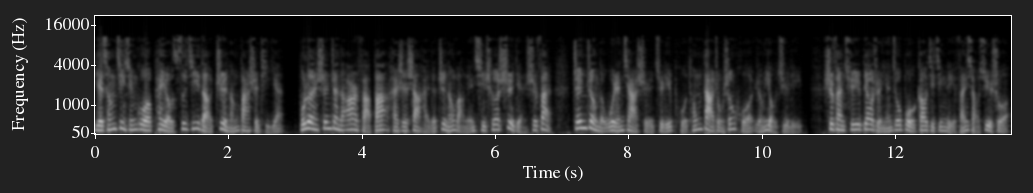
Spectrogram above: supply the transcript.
也曾进行过配有司机的智能巴士体验。不论深圳的阿尔法八，还是上海的智能网联汽车试点示范，真正的无人驾驶距离普通大众生活仍有距离。示范区标准研究部高级经理樊小旭说：“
